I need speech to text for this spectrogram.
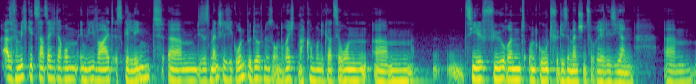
Also für mich geht es tatsächlich darum, inwieweit es gelingt, ähm, dieses menschliche Grundbedürfnis und Recht nach Kommunikation ähm, zielführend und gut für diese Menschen zu realisieren. Ähm,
